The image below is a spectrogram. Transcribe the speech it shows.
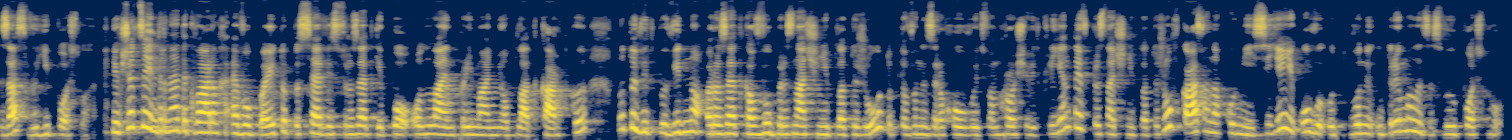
за свої послуги. Якщо це інтернет-еквайринг EvoPay, тобто сервіс розетки по онлайн прийманню оплат карткою, ну то відповідно розетка в призначенні платежу, тобто вони зараховують вам гроші від клієнта, і в призначенні платежу вказана комісія, яку ви вони утримали за свою послугу.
